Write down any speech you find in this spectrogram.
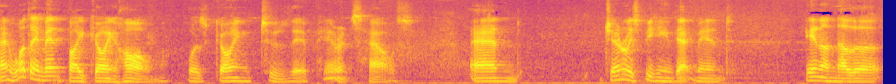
And what they meant by going home was going to their parents' house. And generally speaking, that meant in another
